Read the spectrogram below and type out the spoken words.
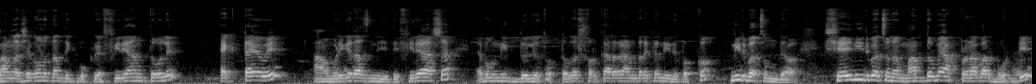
বাংলাদেশে গণতান্ত্রিক প্রক্রিয়া ফিরে আনতে হলে একটাই ওয়ে আওয়ামী লীগের রাজনীতিতে ফিরে আসা এবং নির্দলীয় তত্ত্বাবধায়ক সরকারের আন্ডারে একটা নিরপেক্ষ নির্বাচন দেওয়া। সেই নির্বাচনের মাধ্যমে আপনারা আবার ভোট দিয়ে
